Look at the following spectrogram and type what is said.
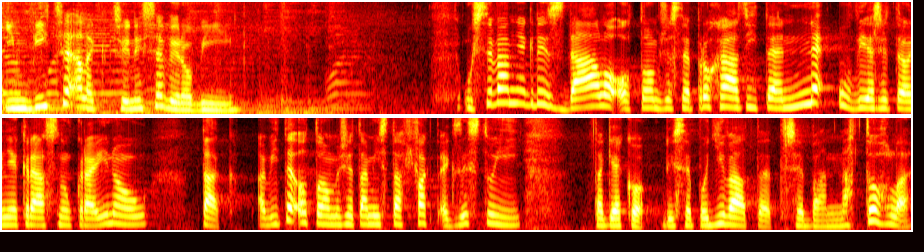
tím více elektřiny se vyrobí. Už se vám někdy zdálo o tom, že se procházíte neuvěřitelně krásnou krajinou? Tak a víte o tom, že ta místa fakt existují? Tak jako když se podíváte třeba na tohle,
